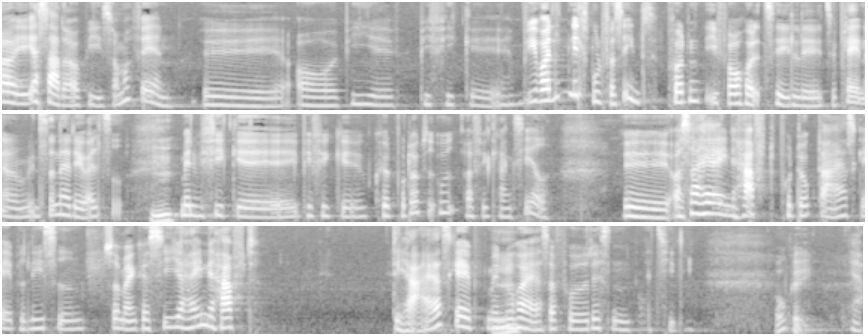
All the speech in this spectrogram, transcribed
jeg startede op i sommerferien, øh, og vi, øh, vi fik, øh, vi var lidt lille smule for sent på den i forhold til, øh, til planerne, men sådan er det jo altid. Mm. Men vi fik, øh, vi fik øh, kørt produktet ud og fik lanceret. Øh, og så har jeg egentlig haft produktejerskabet lige siden. Så man kan sige, jeg har egentlig haft det her ejerskab, men mm. nu har jeg så fået det sådan af titel. Okay. Ja.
